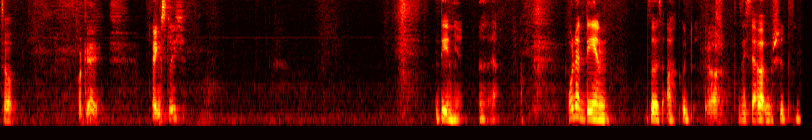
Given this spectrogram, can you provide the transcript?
So, Okay. Ängstlich? den hier. Ja. Oder den. So ist auch gut. Ja. Sich selber beschützen.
